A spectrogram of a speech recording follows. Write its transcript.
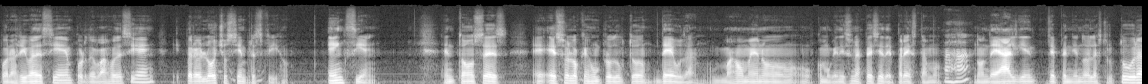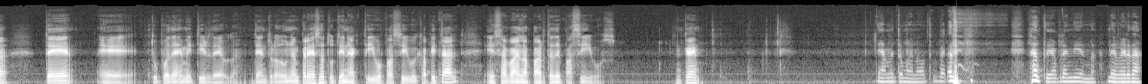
por arriba de 100, por debajo de 100, pero el 8 siempre es fijo, en 100. Entonces, eh, eso es lo que es un producto deuda, más o menos como que dice una especie de préstamo, Ajá. donde alguien, dependiendo de la estructura, te, eh, tú puedes emitir deuda. Dentro de una empresa tú tienes activos, pasivos y capital, esa va en la parte de pasivos. ¿Ok? Déjame tomar nota, espérate. No estoy aprendiendo, de verdad.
